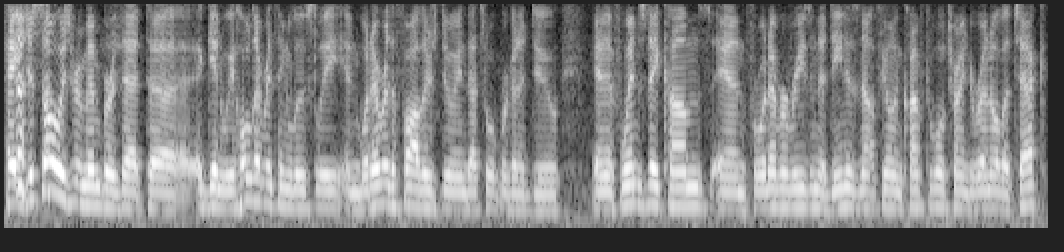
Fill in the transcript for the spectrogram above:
hey, just always remember that uh, again, we hold everything loosely, and whatever the Father's doing, that's what we're going to do. And if Wednesday comes, and for whatever reason, Adina's not feeling comfortable trying to run all the tech,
